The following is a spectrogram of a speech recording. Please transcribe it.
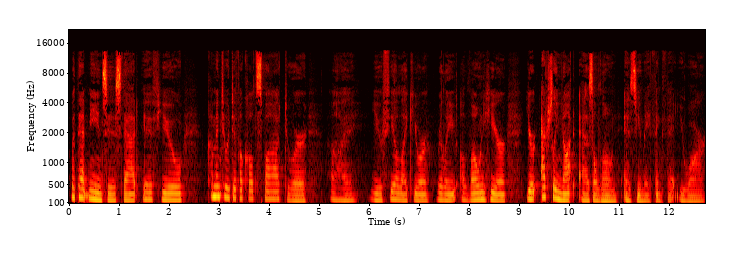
what that means is that if you come into a difficult spot or uh, you feel like you're really alone here, you're actually not as alone as you may think that you are.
